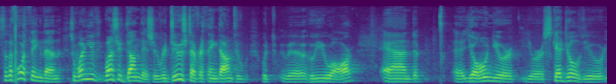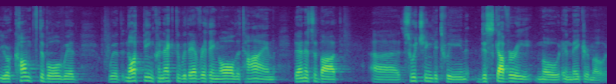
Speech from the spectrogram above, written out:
so the fourth thing then, so when you've, once you've done this, you've reduced everything down to uh, who you are, and uh, you own your, your schedule, you, you're comfortable with, with not being connected with everything all the time, then it's about uh, switching between discovery mode and maker mode.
